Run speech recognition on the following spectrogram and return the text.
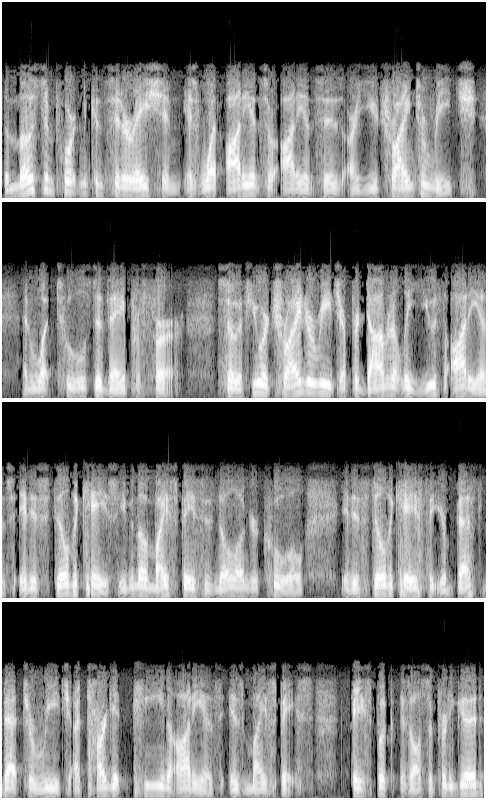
The most important consideration is what audience or audiences are you trying to reach and what tools do they prefer. So if you are trying to reach a predominantly youth audience, it is still the case, even though MySpace is no longer cool, it is still the case that your best bet to reach a target teen audience is MySpace. Facebook is also pretty good,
